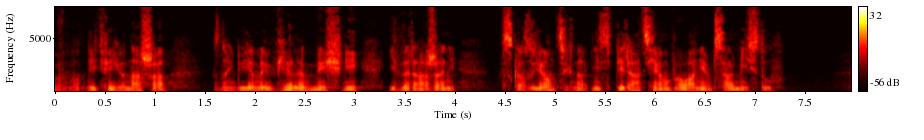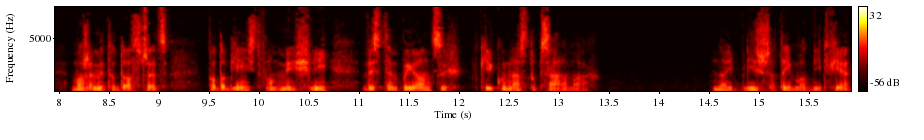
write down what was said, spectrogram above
W modlitwie Jonasza znajdujemy wiele myśli i wyrażeń wskazujących na inspirację wołaniem psalmistów. Możemy tu dostrzec podobieństwo myśli występujących w kilkunastu psalmach. Najbliższa tej modlitwie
